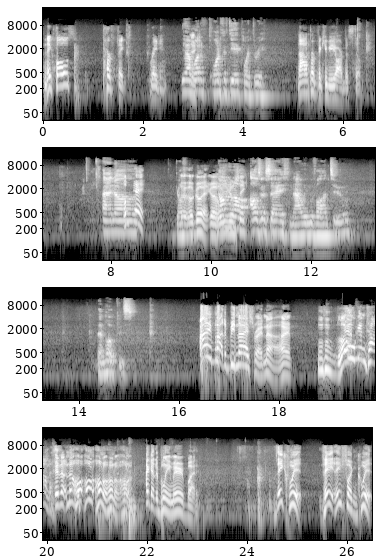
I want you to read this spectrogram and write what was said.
Nick Foles, perfect rating. Yeah, one one fifty eight point three. Not a perfect QBR, but still. And uh, Okay. go Uh, for uh, it. go ahead. Go ahead. No, no, no. say? I was gonna say now we move on to them Hokies. I ain't about to be nice right now. All right. Logan Thomas. And, uh, no, hold, hold, hold on, hold on, hold on. I got to blame everybody. They quit. They they fucking quit.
